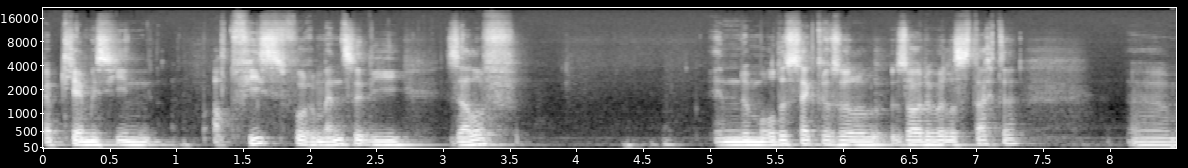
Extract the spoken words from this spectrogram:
heb jij misschien advies voor mensen die zelf in de modesector zullen, zouden willen starten? Ehm,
